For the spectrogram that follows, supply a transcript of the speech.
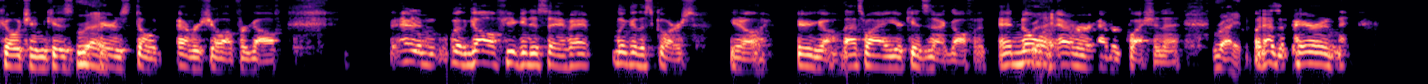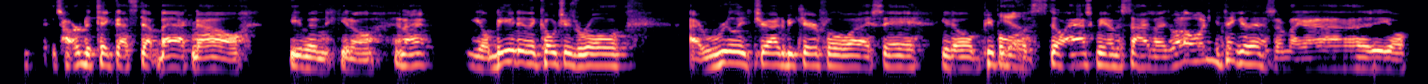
coaching because Right. parents don't ever show up for golf. And with golf, you can just say, Hey, look at the scores, you know. Here you go. That's why your kid's not golfing. And no one ever, ever question that. Right. But as a parent, it's hard to take that step back now, even, you know, and I, you know, being in the coach's role, I really try to be careful of what I say. You know, people Yeah. will still ask me on the sidelines, well, what do you think of this? I'm like, uh, you know,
